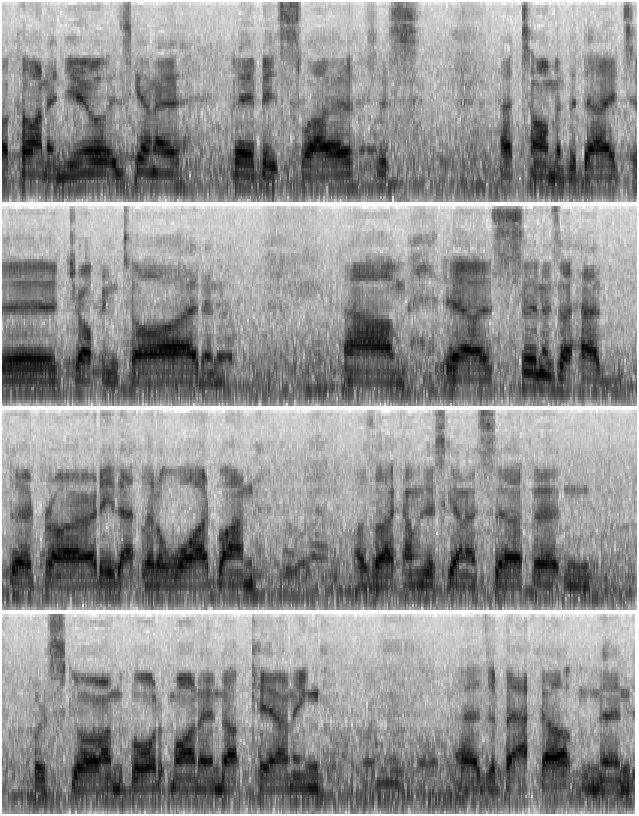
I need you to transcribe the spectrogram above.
I kind of knew it was going to be a bit slow, just that time of the day too, dropping tide and um, yeah, as soon as I had third priority, that little wide one, I was like, I'm just going to surf it and put a score on the board. It might end up counting as a backup and then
